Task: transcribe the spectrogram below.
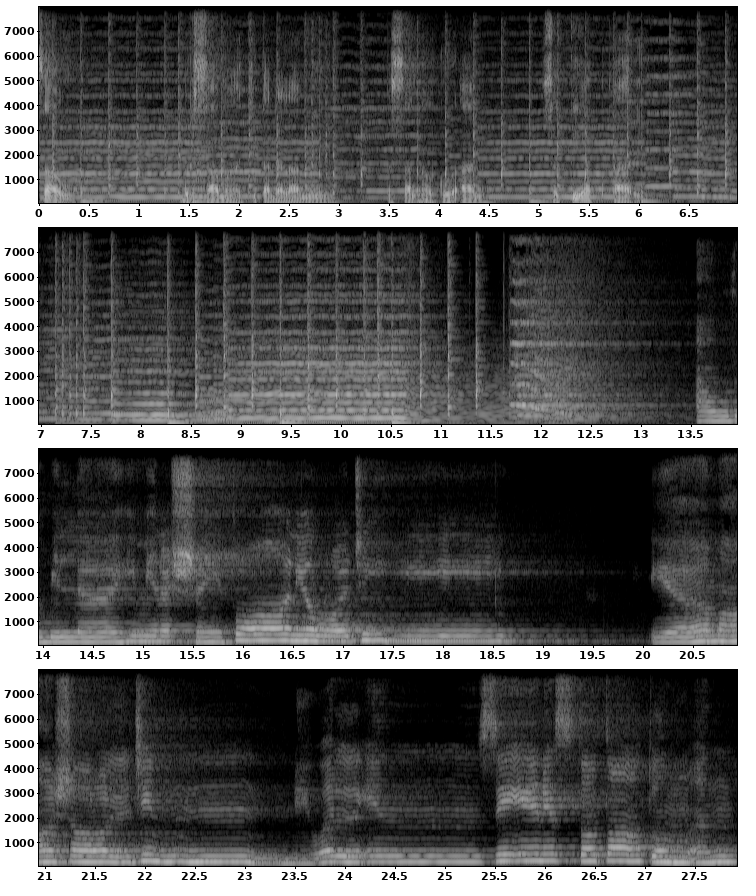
Sau. Bersama kita dalami pesan Al-Quran setiap hari. A'udzu billahi minasy syaithanir rajim. Ya ma'syaral jinni wal insi in istata'tum an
